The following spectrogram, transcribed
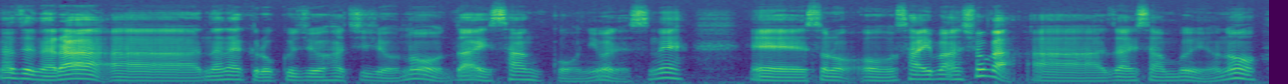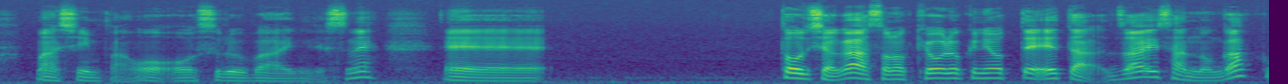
なぜなら、あ768条の第3項にはですね、えー、その裁判所が財産分与の、まあ、審判をする場合にですね、えー、当事者がその協力によって得た財産の額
